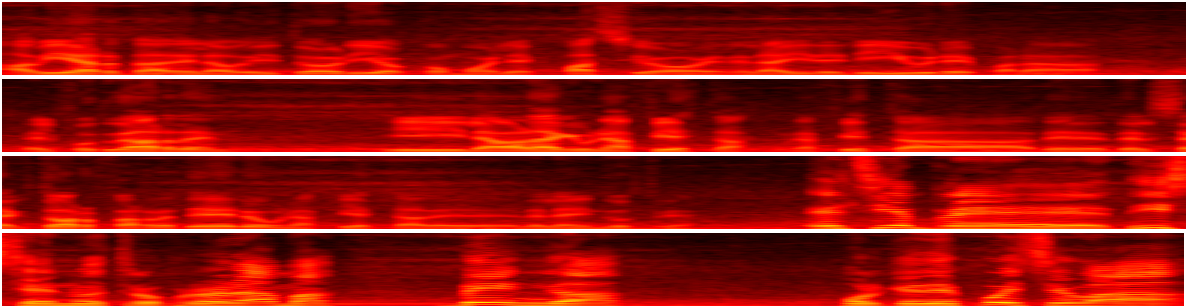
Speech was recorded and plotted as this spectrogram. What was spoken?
abierta del auditorio como el espacio en el aire libre para el Food Garden. Y la verdad que una fiesta, una fiesta del sector ferretero, una fiesta de, de la industria. Él siempre dice en nuestro programa, venga, porque después se va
